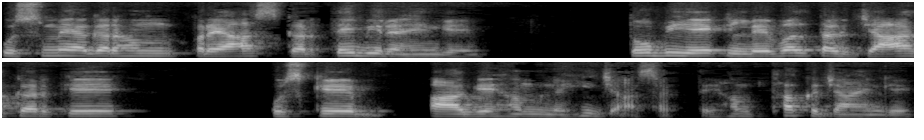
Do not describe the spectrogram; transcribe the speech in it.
उसमें अगर हम प्रयास करते भी रहेंगे तो भी एक लेवल तक जा करके उसके आगे हम नहीं जा सकते। हम थक जाएँगे।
